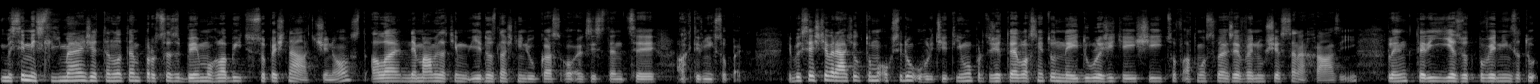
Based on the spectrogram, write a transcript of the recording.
My si myslíme, že tenhle ten proces by mohla být sopečná činnost, ale nemáme zatím jednoznačný důkaz o existenci aktivních sopek. Kdybych se ještě vrátil k tomu oxidu uhličitému, protože to je vlastně to nejdůležitější, co v atmosféře Venuše se nachází. Plyn, který je zodpovědný za tu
